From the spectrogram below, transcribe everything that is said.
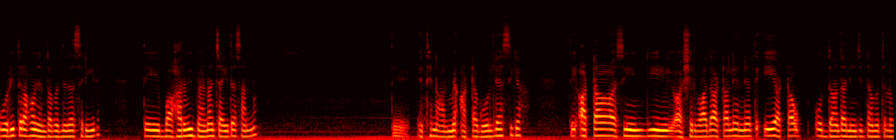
ਹੋਰ ਹੀ ਤਰ੍ਹਾਂ ਹੋ ਜਾਂਦਾ ਬੰਦੇ ਦਾ ਸਰੀਰ। ਅਤੇ ਬਾਹਰ ਵੀ ਬਹਿਣਾ ਚਾਹੀਦਾ ਸਾਨੂੰ। ਅਤੇ ਇੱਥੇ ਨਾਲ ਮੈਂ ਆਟਾ ਗੋਲ ਲਿਆ ਸੀਗਾ। ਅਤੇ ਆਟਾ ਅਸੀਂ ਜੀ ਆਸ਼ੀਰਵਾਦ ਆਟਾ ਲਿਆਉਂਦੇ ਹਾਂ ਅਤੇ ਇਹ ਆਟਾ ਉੱਦਾਂ ਦਾ ਨਹੀਂ, ਜਿੱਦਾਂ ਮਤਲਬ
